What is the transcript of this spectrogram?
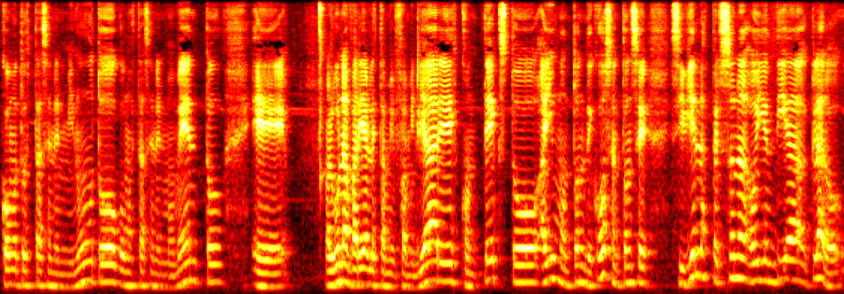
cómo tú estás en el minuto, cómo estás en el momento, eh, algunas variables también familiares, contexto, hay un montón de cosas. Entonces, si bien las personas hoy en día, claro,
